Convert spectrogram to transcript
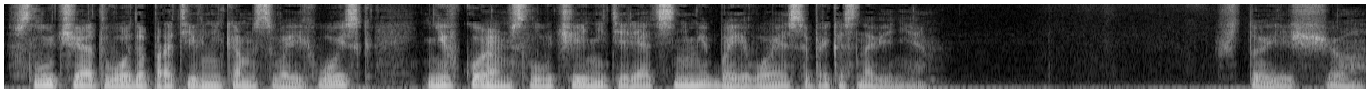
В случае отвода противникам своих войск ни в коем случае не терять с ними боевое соприкосновение. Что еще?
